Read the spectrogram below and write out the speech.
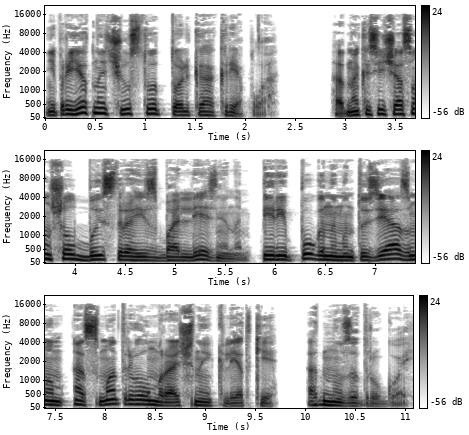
неприятное чувство только окрепло. Однако сейчас он шел быстро и с болезненным, перепуганным энтузиазмом осматривал мрачные клетки одну за другой.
